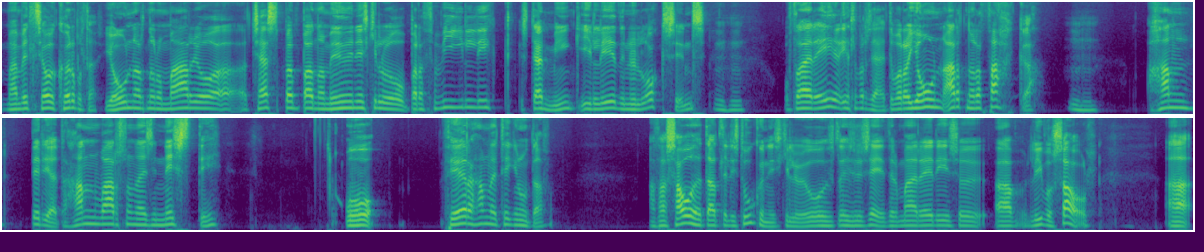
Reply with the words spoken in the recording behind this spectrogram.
maður vill sjá í körbólta, Jón Arnur og Mario að chestbumpan á miðunni og bara þvílík stemming í liðinu loksins. Mm -hmm. og það er eiginlega, ég ætla bara að segja, þetta var að Jón Arnur að þakka. Mhm. hann byrjaði þetta, hann var svona þessi neisti. Og þegar hann veið tekin út af að það sáu þetta allir í stúkunni skilur og eins og ég segi, þegar maður er í þessu af líf og sál að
